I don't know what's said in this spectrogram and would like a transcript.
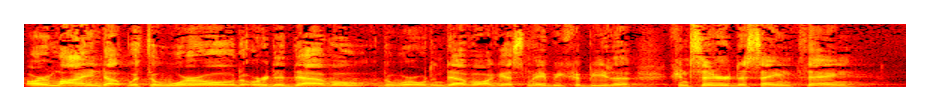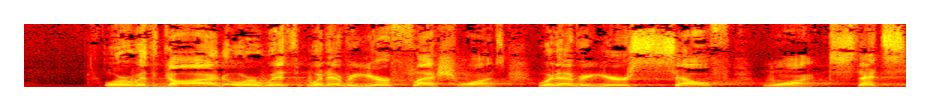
are lined up with the world or the devil. The world and devil, I guess maybe could be the, considered the same thing. Or with God or with whatever your flesh wants, whatever your self wants. That's,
